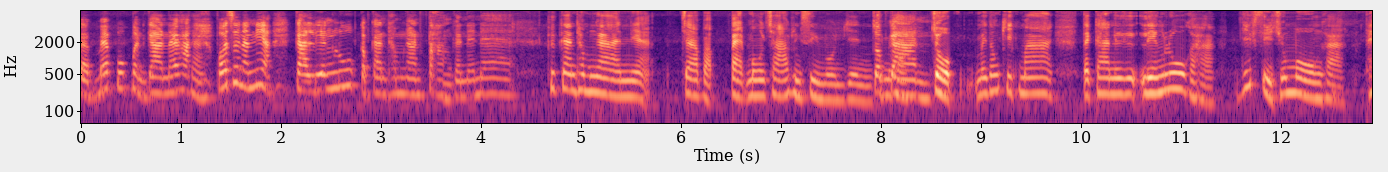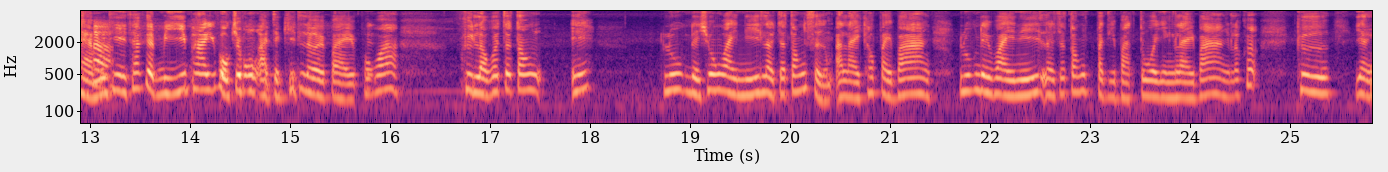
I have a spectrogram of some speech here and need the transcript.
แบบแม่ปุ๊กเหมือนกันนะคะค่ะเพราะฉะนั้นเนี่ยการเลี้ยงลูกกับการทำงานต่างกันแน่คือการทำงานเนี่ย จะแบบ8ปดโมงเช้าถึง4ี่โมงเย็นจบใช่ไหมคะการจบไม่ต้องคิดมาก แต่การเลี้ยงลูกอะค่ะ 24 ชั่วโมงค่ะ แถมค่ะบางทีถ้าเกิดมี 25 26 ชั่วโมงอาจจะคิดเลยไป เพราะว่าคือเราก็จะต้องเอ๊ะ ลูกในช่วงวัยนี้เราจะต้องเสริมอะไรเข้าไปบ้าง ลูกในวัยนี้เราจะต้องปฏิบัติตัวอย่างไรบ้าง แล้วก็คืออย่าง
